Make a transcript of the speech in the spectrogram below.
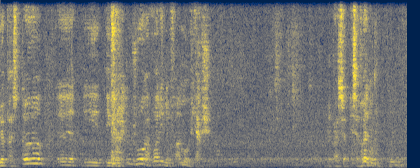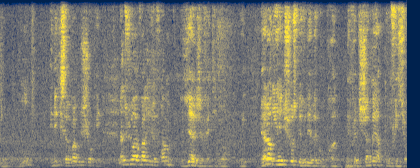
le pasteur, euh, il, il va toujours avoir une femme vierge. Le pasteur, et c'est vrai, non? Il dit que ça va vous choquer. Il va toujours avoir une femme vierge, effectivement, oui. Mais alors, il y a une chose que vous devez comprendre. Ne faites jamais la confusion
